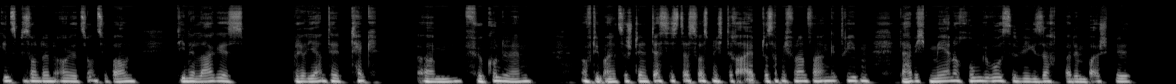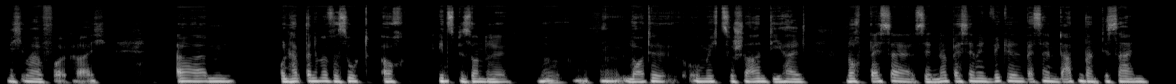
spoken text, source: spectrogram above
insbesondere eine Organisation zu bauen, die in der Lage ist, brillante Tech ähm, für Kundinnen auf die Beine zu stellen. Das ist das, was mich treibt. Das hat mich von Anfang an getrieben. Da habe ich mehr noch rumgewurstet, wie gesagt, bei dem Beispiel nicht immer erfolgreich. Ähm, und habe dann immer versucht, auch insbesondere ne, äh, Leute um mich zu scharen, die halt noch besser sind, ne? besser im Entwickeln, besser im Datenbankdesign,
